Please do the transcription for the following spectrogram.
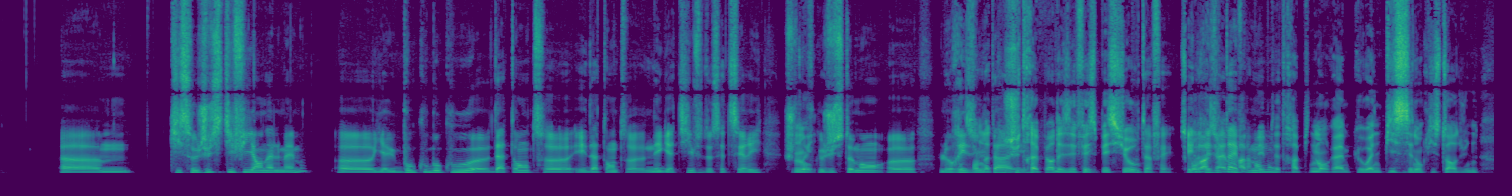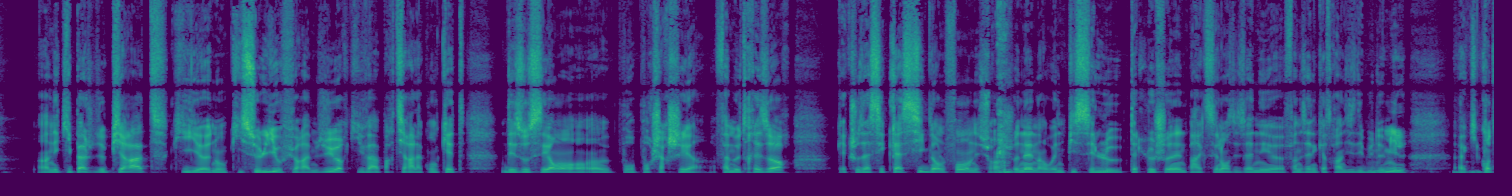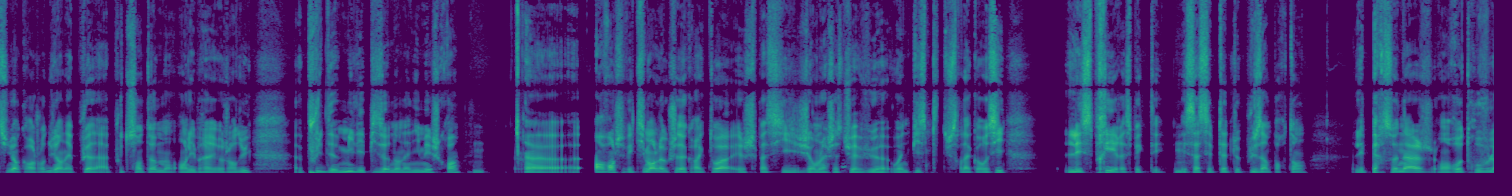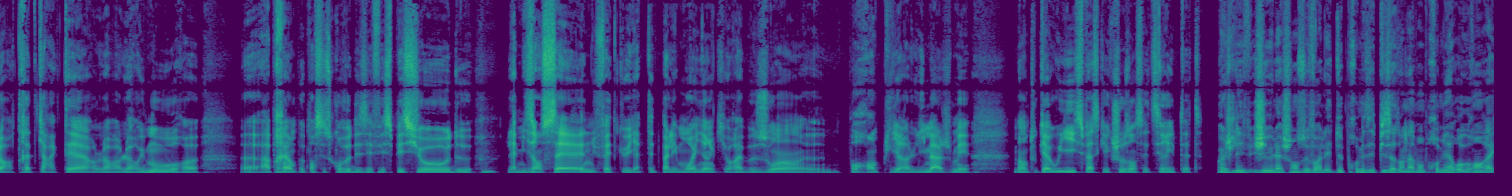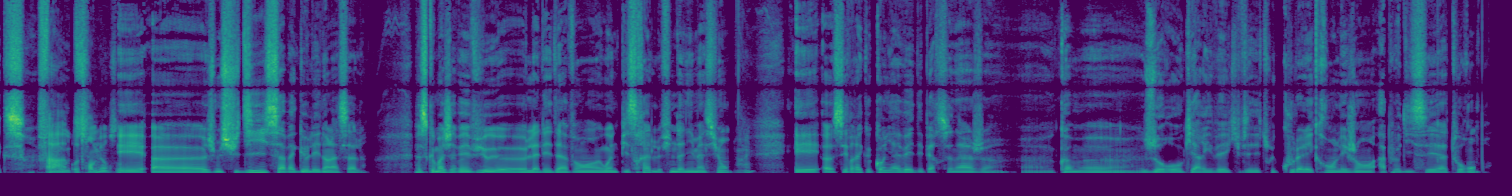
euh, qui se justifie en elle-même. Il y a eu beaucoup, beaucoup d'attentes et d'attentes négatives de cette série. Je trouve que justement, le résultat. On a tous eu très peur des effets spéciaux. Tout à fait. et le résultat est vraiment Peut-être rapidement quand même que One Piece, c'est donc l'histoire d'une un équipage de pirates qui, euh, donc, qui se lie au fur et à mesure, qui va partir à la conquête des océans pour, pour chercher un fameux trésor. Quelque chose d'assez classique dans le fond. On est sur un shonen. Hein. One Piece, c'est le, peut-être le shonen par excellence des années, euh, fin des années 90, début 2000, mm. euh, qui continue encore aujourd'hui. On a plus, à, plus de 100 tomes en, librairie aujourd'hui, plus de 1000 épisodes en animé, je crois. Mm. en revanche, effectivement, là où je suis d'accord avec toi, et je ne sais pas si Jérôme Lachasse, tu as vu One Piece, peut-être tu seras d'accord aussi, l'esprit est respecté. Mm. Et ça, c'est peut-être le plus important les personnages, on retrouve leur trait de caractère, leur, humour. Euh, euh, après, on peut penser ce qu'on veut des effets spéciaux, de mmh. la mise en scène, du fait qu'il n'y a peut-être pas les moyens qu'il y aurait besoin euh, pour remplir l'image, mais, mais en tout cas, oui, il se passe quelque chose dans cette série, peut-être. Moi, j'ai eu la chance de voir les deux premiers épisodes en avant-première au Grand Rex. ah, autre ambiance. Et je me suis dit, ça va gueuler dans la salle. Parce que moi, j'avais vu euh, l'année d'avant One Piece Red, le film d'animation. Et euh, c'est vrai que quand il y avait des personnages euh, comme Zoro qui arrivait, qui faisait des trucs cool à l'écran, les gens applaudissaient à tout rompre.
